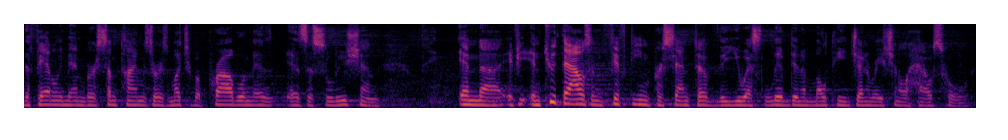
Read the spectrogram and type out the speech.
the family members sometimes are as much of a problem as, as a solution. And uh, if you, in 2000, 15% of the U.S. lived in a multi-generational household.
